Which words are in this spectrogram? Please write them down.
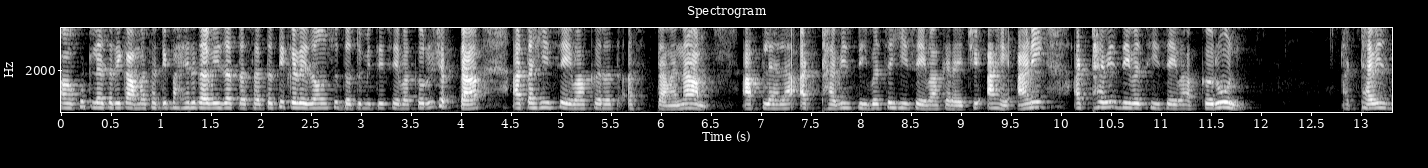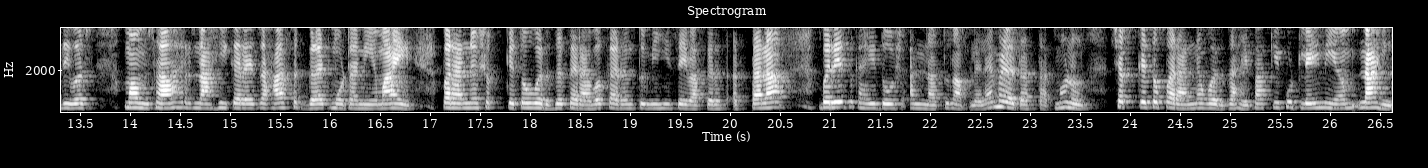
कुठल्या तरी कामासाठी बाहेरगावी जात असाल तर तिकडे जाऊन सुद्धा तुम्ही ते सेवा करू शकता. आता ही सेवा करत असताना आपल्याला अठ्ठावीस दिवस ही सेवा करायची आहे. आणि अठ्ठावीस दिवस ही सेवा करून अठ्ठावीस दिवस मांसाहार नाही करायचा हा सगळ्यात मोठा नियम आहे. परांना शक्यतो वर्ज करावं कारण तुम्ही ही सेवा करत असताना बरेच काही दोष अन्नातून आपल्याला मिळत असतात. म्हणून शक्यतो परांना वर्ज आहे. बाकी कुठलेही नियम नाही.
